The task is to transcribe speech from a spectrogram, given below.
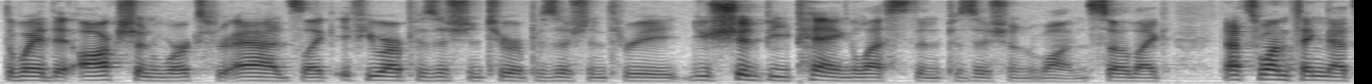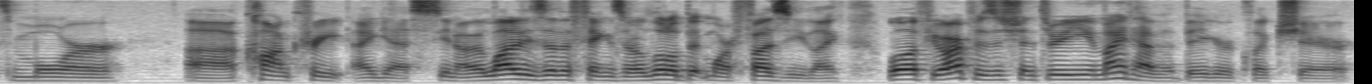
the way the auction works for ads, like if you are position two or position three, you should be paying less than position one. So like that's one thing that's more uh, concrete, I guess. You know, a lot of these other things are a little bit more fuzzy. Like, well, if you are position three, you might have a bigger click share.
